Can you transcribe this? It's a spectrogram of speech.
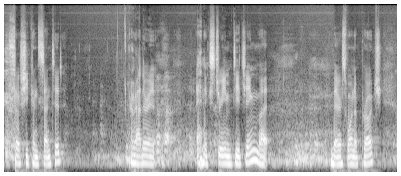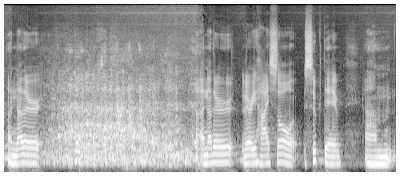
so she consented. Rather an extreme teaching, but there's one approach. Another another very high soul, Sukdev, um,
